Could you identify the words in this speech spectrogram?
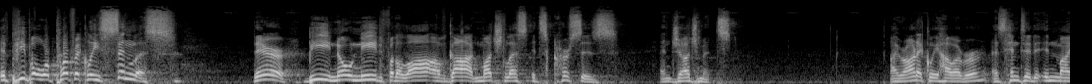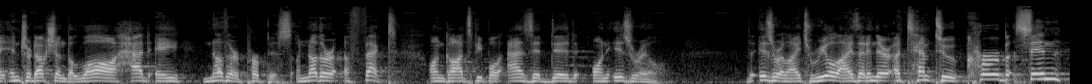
If people were perfectly sinless, there be no need for the law of God, much less its curses and judgments. Ironically, however, as hinted in my introduction, the law had a, another purpose, another effect on God's people as it did on Israel. The Israelites realized that in their attempt to curb sin,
